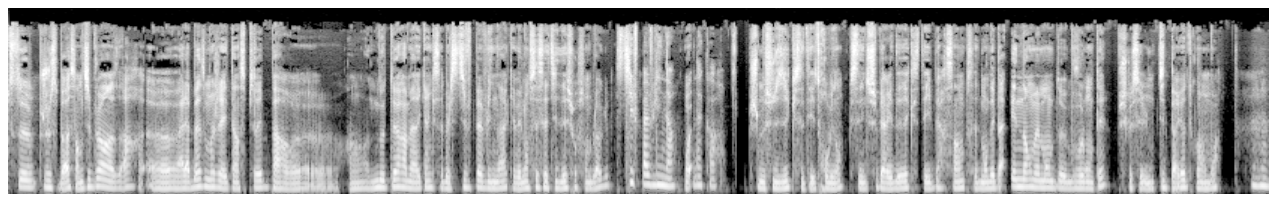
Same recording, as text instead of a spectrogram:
je sais pas, c'est un petit peu un hasard. Euh, à la base, moi, j'ai été inspiré par euh, un auteur américain qui s'appelle Steve Pavlina, qui avait lancé cette idée sur son blog. Steve Pavlina. Ouais. D'accord. Je me suis dit que c'était trop bien, que c'était une super idée, que c'était hyper simple, ça demandait pas énormément de volonté, puisque c'est une petite période, quoi, un mois. Mhm.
